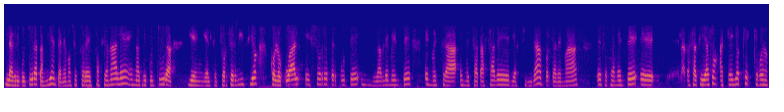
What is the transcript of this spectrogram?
Y la agricultura también. Tenemos sectores estacionales en agricultura y en el sector servicio, con lo cual eso repercute indudablemente en nuestra, en nuestra tasa de, de actividad, porque además, especialmente, eh, la tasativa son aquellos que, que, bueno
